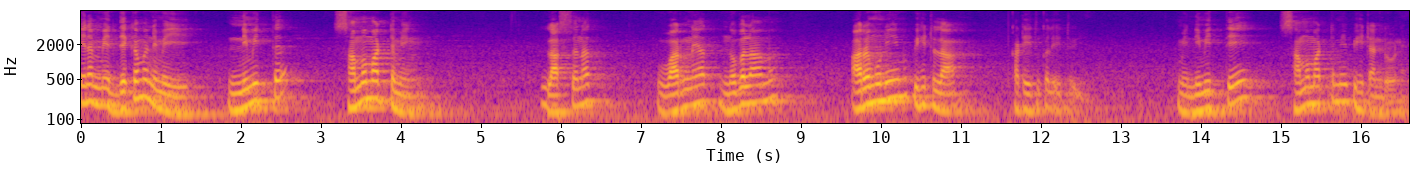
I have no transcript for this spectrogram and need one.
එහෙනම් මේ දෙකම නෙමෙයි නිමිත්ත සම මට්ටමින් ලස්සනත් වර්ණයත් නොබලාම අරමුණේම පිහිටලා කටයුතු කළ යුතුයි. මේ නිමිත්තේ සම මට්ටමේ පිහිටන්න ඕනේ.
